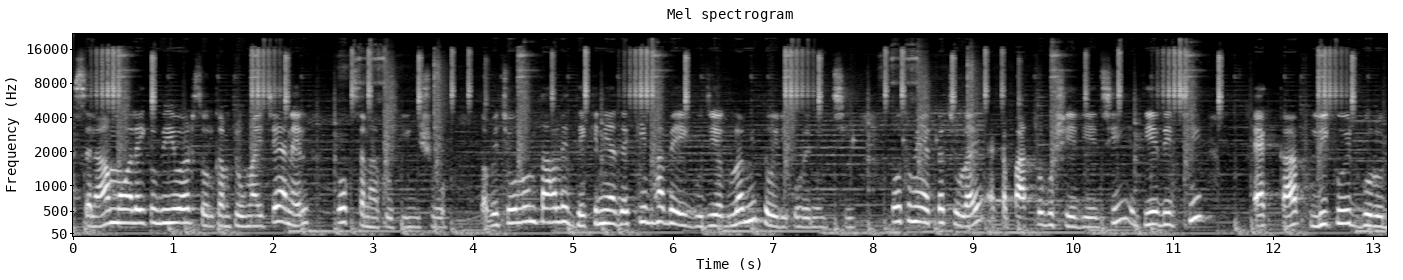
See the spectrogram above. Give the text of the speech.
আসসালামু আলাইকুম viewers welcome to my channel Roksana cooking show তবে চলুন তাহলে দেখে নেওয়া যায় কীভাবে এই গুজিয়াগুলো আমি তৈরি করে নিচ্ছি। প্রথমে একটা চুলায় একটা পাত্র বসিয়ে দিয়েছি। দিয়ে দিচ্ছি এক কাপ লিকুইড গরুর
